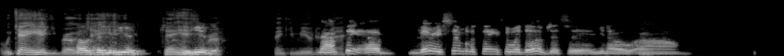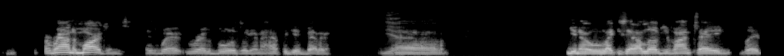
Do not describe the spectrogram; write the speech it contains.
We can't hear you, bro. We Oh, can't hear you. you. Can't hear you, muted. bro. think you muted. Now I man. think uh, very similar things to what Dub just said. You know, um, around the margins is where where the Bulls are going to have to get better. yeah, Uh, you know, like you said, I love Javonte, but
